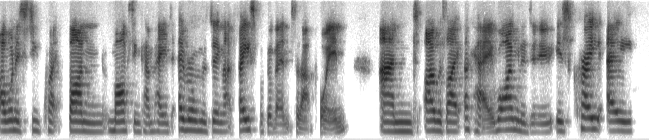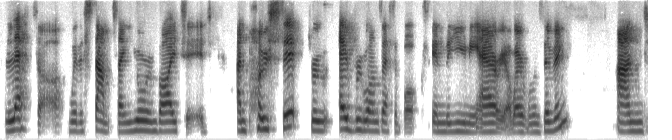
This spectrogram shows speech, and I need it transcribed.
i wanted to do quite fun marketing campaigns. Everyone was doing like facebook events at that point. And i was like okay what i'm going to do is create a letter with a stamp saying you're invited and post it through everyone's letterbox in the uni area where everyone's living. And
